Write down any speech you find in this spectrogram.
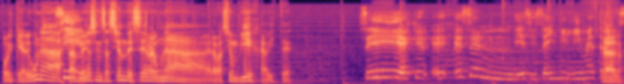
porque alguna hasta Sí. me dio sensación de ser alguna grabación vieja, ¿viste? Sí, es que e- es en 16 milímetros. Claro.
